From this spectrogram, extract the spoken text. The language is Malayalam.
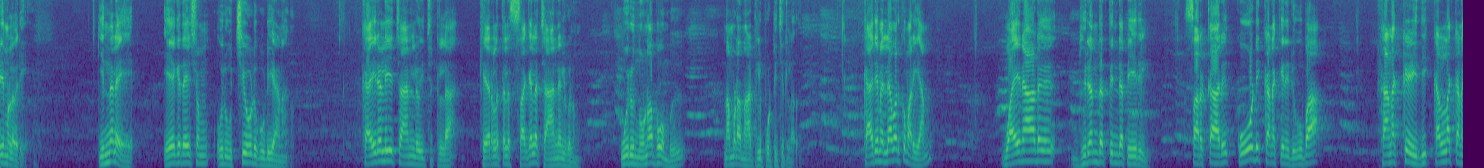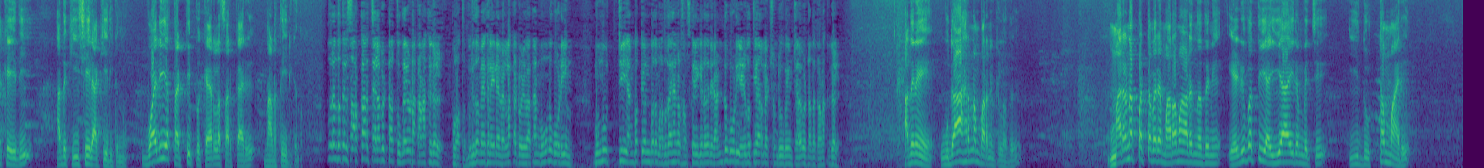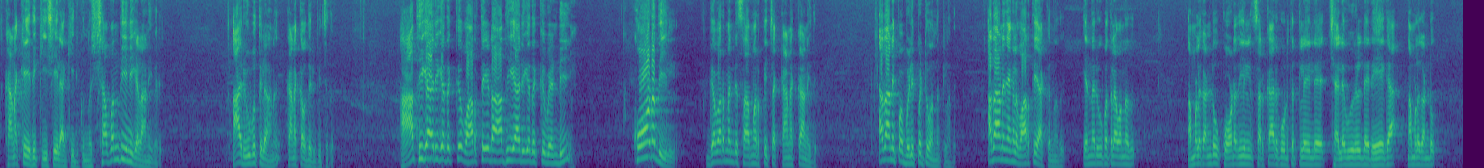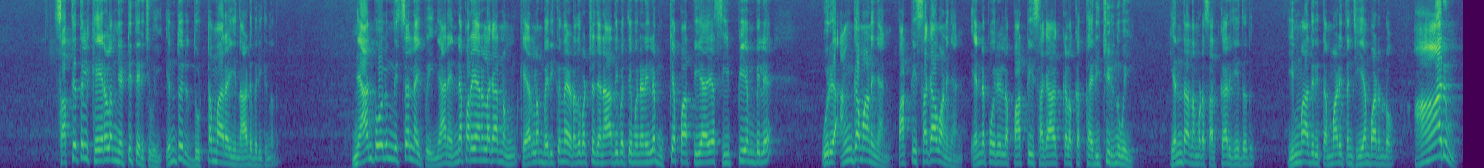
പ്രിയമുള്ളവരെ ഇന്നലെ ഏകദേശം ഒരു ഉച്ചയോട് കൂടിയാണ് കൈരളി ചാനൽ ഒഴിച്ചിട്ടുള്ള കേരളത്തിലെ സകല ചാനലുകളും ഒരു നുണബോംബ് നമ്മുടെ നാട്ടിൽ പൊട്ടിച്ചിട്ടുള്ളത്. കാര്യം എല്ലാവർക്കും അറിയാം വയനാട് ദുരന്തത്തിന്റെ പേരിൽ സർക്കാർ കോടിക്കണക്കിന് രൂപ കണക്കെഴുതി കള്ളക്കണക്കെഴുതി അത് കീശയിലാക്കിയിരിക്കുന്നു. വലിയ തട്ടിപ്പ് കേരള സർക്കാർ നടത്തിയിരിക്കുന്നു. ദുരന്തത്തിൽ സർക്കാർ ചെലവിട്ട തുകയുടെ കണക്കുകൾ പുറത്ത്. ദുരിത മേഖലയിലെ വെള്ളക്കെട്ട് ഒഴിവാക്കാൻ മൂന്ന് കോടിയും മുന്നൂറ്റി അൻപത്തി ഒൻപത് മൃതദേഹങ്ങൾ സംസ്കരിക്കുന്നതിന് രണ്ട് കോടി എഴുപത്തിയാറ് ലക്ഷം രൂപയും ചെലവിട്ടെന്ന കണക്കുകൾ. അതിനെ ഉദാഹരണം പറഞ്ഞിട്ടുള്ളത് മരണപ്പെട്ടവരെ മറമാടുന്നതിന് എഴുപത്തി അയ്യായിരം വെച്ച് ഈ ദുഷ്ടന്മാർ കണക്കെഴുതി കീശയിലാക്കിയിരിക്കുന്നു. ശവന്തീനികളാണ് ഇവർ ആ രൂപത്തിലാണ് കണക്ക് അവതരിപ്പിച്ചത്. ആധികാരികതയ്ക്ക് വാർത്തയുടെ ആധികാരികതയ്ക്ക് വേണ്ടി കോടതിയിൽ ഗവൺമെന്റ് സമർപ്പിച്ച കണക്കാണിത്. അതാണിപ്പോൾ വെളിപ്പെട്ട് വന്നിട്ടുള്ളത്. അതാണ് ഞങ്ങൾ വാർത്തയാക്കുന്നത്. എന്ന രൂപത്തിലാണ് വന്നത്. നമ്മൾ കണ്ടു കോടതിയിൽ സർക്കാർ കൊടുത്തിട്ടുള്ളതിലെ ചെലവുകളുടെ രേഖ നമ്മൾ കണ്ടു. സത്യത്തിൽ കേരളം ഞെട്ടിത്തെരിച്ചു പോയി. എന്തൊരു ദുഷ്ടന്മാരായി ഈ നാട് ഭരിക്കുന്നത്. ഞാൻ പോലും നിശ്ചലനായിപ്പോയി. ഞാൻ എന്നെ പറയാനുള്ള കാരണം കേരളം ഭരിക്കുന്ന ഇടതുപക്ഷ ജനാധിപത്യ മുന്നണിയിലെ മുഖ്യ പാർട്ടിയായ സി പി എമ്മിലെ ഒരു അംഗമാണ് ഞാൻ. പാർട്ടി സഖാവാണ് ഞാൻ. എന്നെ പോലെയുള്ള പാർട്ടി സഖാക്കളൊക്കെ തരിച്ചിരുന്നു പോയി. എന്താ നമ്മുടെ സർക്കാർ ചെയ്തത്? ഇമാതിരി തെമ്മാടിത്തം ചെയ്യാൻ പാടുണ്ടോ? ആരും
